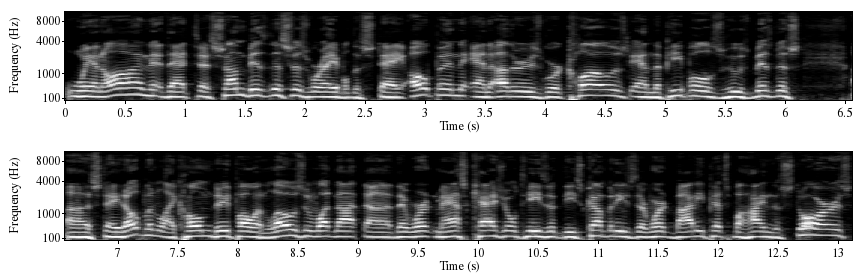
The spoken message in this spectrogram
went on that uh, some businesses were able to stay open and others were closed. And the people's whose business uh, stayed open, like Home Depot and Lowe's and whatnot, uh, there weren't mass casualties at these companies. There weren't body pits behind the stores.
